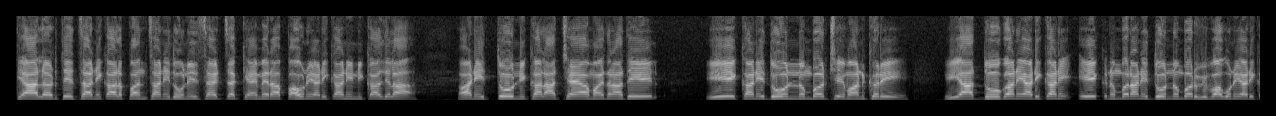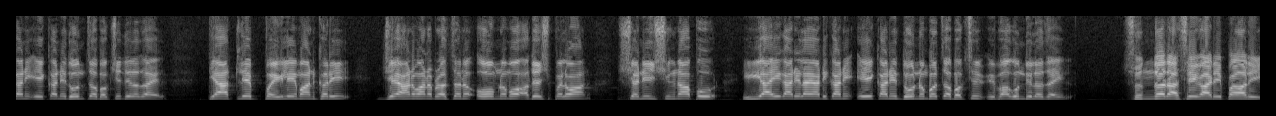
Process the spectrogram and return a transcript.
त्या लढतीचा निकाल पंचांनी दोन्ही साईडचा कॅमेरा पाहून या ठिकाणी निकाल दिला. आणि तो निकाल आजच्या या मैदानातील एक आणि दोन नंबरचे मानकरी या दोघांनी या ठिकाणी एक नंबर आणि दोन नंबर विभागून या ठिकाणी एक आणि दोनचं बक्षीस दिलं जाईल. त्यातले पहिले मानकरी जय हनुमान प्रसन्न ओम नमो आदेश पहलवान शनी शिंगणापूर. याही गाडीला या ठिकाणी एक आणि दोन नंबरचं बक्षीस विभागून दिलं जाईल. सुंदर अशी गाडी पळाली.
